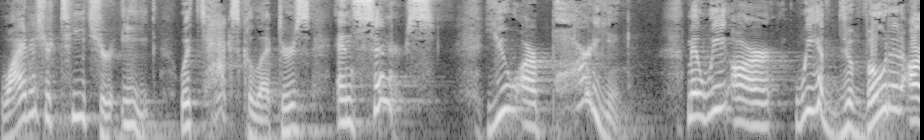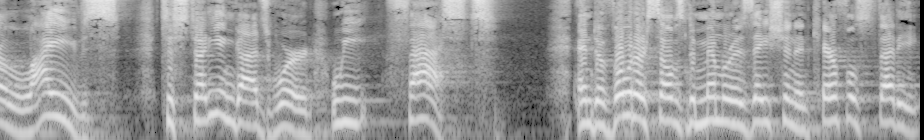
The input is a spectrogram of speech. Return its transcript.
why does your teacher eat with tax collectors and sinners? You are partying. Man, we are, we have devoted our lives to studying God's word. We fast and devote ourselves to memorization and careful study,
